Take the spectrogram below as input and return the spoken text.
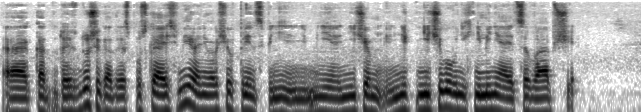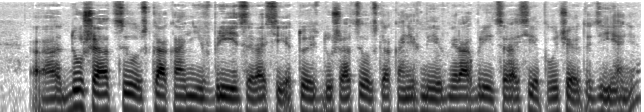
э, то есть души, которые, спускаясь в мир, они вообще, в принципе, ни, ни, ничем, ни, ничего в них не меняется вообще. Э, души Ацилус, как они в Бриице Россия, то есть души Ацилус, как они в, ми, в мирах Бриице Россия, получают одеяние.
